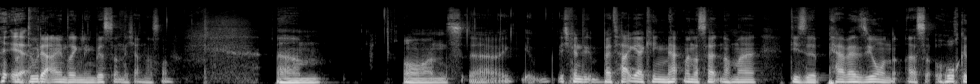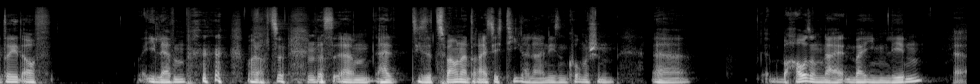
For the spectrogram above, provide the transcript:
Ja. und du der Eindringling bist und nicht andersrum. Ähm, und äh, ich finde, bei Tiger King merkt man das halt nochmal, diese Perversion, also hochgedreht auf 11 oder auf Mhm. dass ähm, halt diese 230 Tiger da in diesen komischen äh, Behausungen da bei ihm leben. Ja.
